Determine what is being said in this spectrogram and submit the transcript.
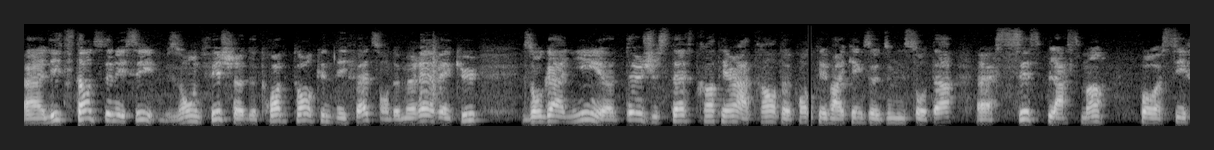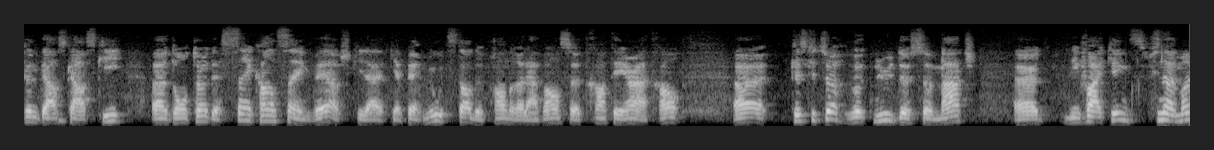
Euh, les Titans du Tennessee, ils ont une fiche de trois victoires, aucune défaite, sont demeurés invaincus. Ils ont gagné euh, de justesse 31 à 30 contre les Vikings du Minnesota. six placements pour Stephen Gauskowski, dont un de 55 verges qui a permis aux Titans de prendre l'avance 31 à 30. Qu'est-ce que tu as retenu de ce match? Euh, les Vikings, finalement,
